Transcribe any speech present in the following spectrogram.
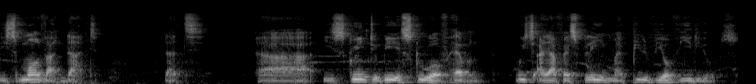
is more than that. That uh, is going to be a school of heaven, which I have explained in my previous videos.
